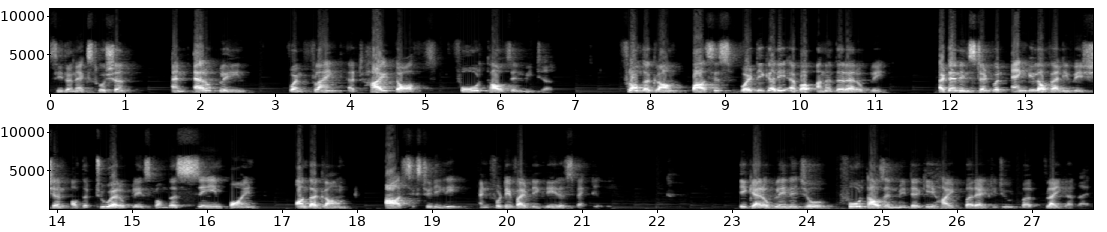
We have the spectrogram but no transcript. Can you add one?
See the next question. An aeroplane, when flying at height of 4000 meter from the ground, passes vertically above another aeroplane at an instant when angle of elevation of the two aeroplanes from the same point on the ground are 60 degree and 45 degree respectively. एक aeroplane है जो 4000 metre की height पर altitude पर fly कर रहा है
